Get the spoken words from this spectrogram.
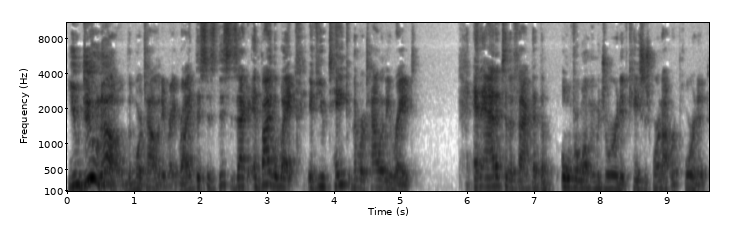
You do know the mortality rate, right? This is this is accurate. And by the way, if you take the mortality rate and add it to the fact that the overwhelming majority of cases were not reported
